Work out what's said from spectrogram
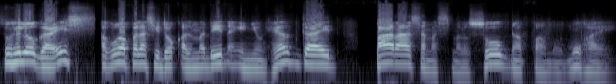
So hello guys, ako nga pala si Doc Almadin, ang inyong health guide para sa mas malusog na pamumuhay.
